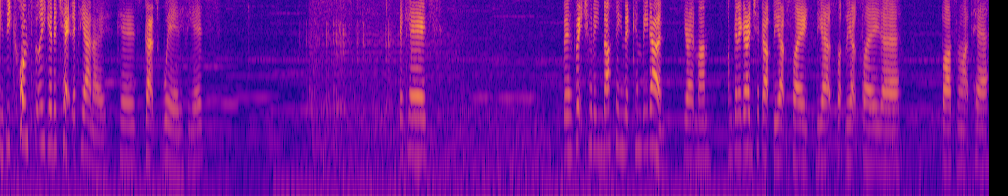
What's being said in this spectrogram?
Is he constantly gonna check the piano? Because that's weird if he is because there's literally nothing that can be done. You're right, Mum. I'm gonna go and check up the upside, the outside, the outside uh, bathroom up here.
